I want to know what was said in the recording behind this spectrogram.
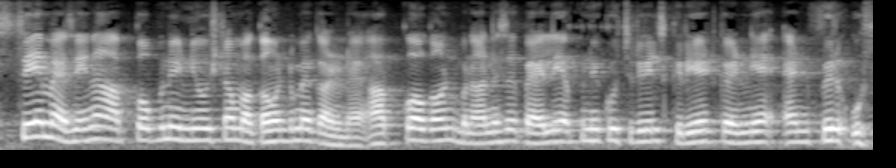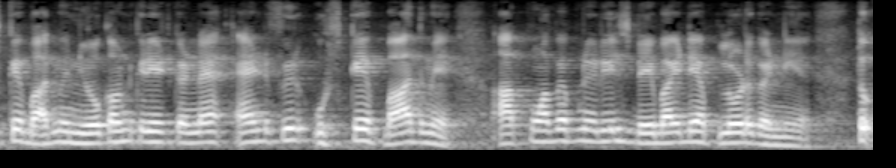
सेम ऐसे ही ना, आपको अपने न्यू स्टॉम अकाउंट में करना है। आपको अकाउंट बनाने से पहले अपनी कुछ रील्स क्रिएट करनी है एंड फिर उसके बाद में न्यू अकाउंट क्रिएट करना है एंड फिर उसके बाद में आपको वहाँ पे अपनी reels day by day upload करनी है। तो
